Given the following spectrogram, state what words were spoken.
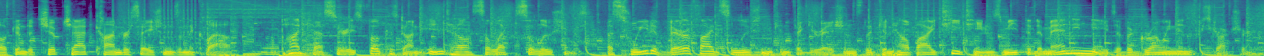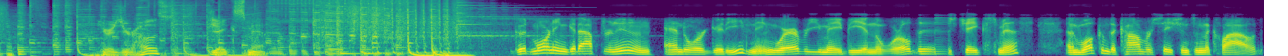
Welcome to Chip Chat Conversations in the Cloud, a podcast series focused on Intel Select Solutions, a suite of verified solution configurations that can help IT teams meet the demanding needs of a growing infrastructure. Here's your host, Jake Smith. Good morning, good afternoon, and or good evening, wherever you may be in the world. This is Jake Smith, and welcome to Conversations in the Cloud.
